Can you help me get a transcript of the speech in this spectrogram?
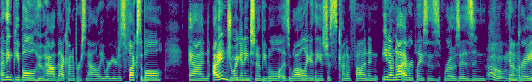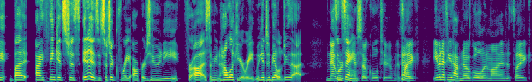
I think people who have that kind of personality where you're just flexible and I enjoy getting to know people as well. Like I think it's just kind of fun and you know, not every place is roses and Oh no, and great, but I think it's just it is. It's such a great opportunity for us. I mean, how lucky are we? We get to be able to do that. networking is so cool too. It's Yeah. like even if you have no goal in mind, it's like,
